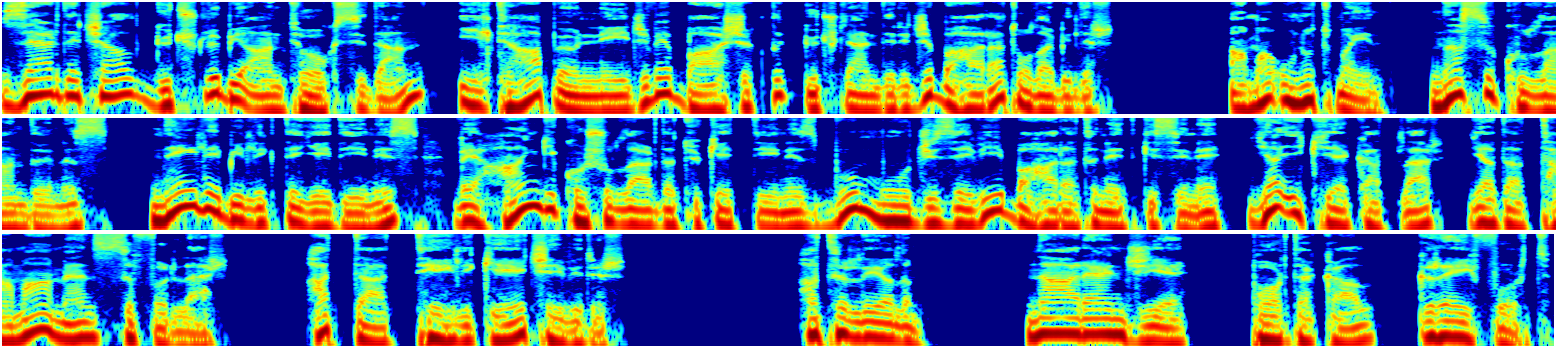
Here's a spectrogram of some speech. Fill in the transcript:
zerdeçal güçlü bir antioksidan, iltihap önleyici ve bağışıklık güçlendirici baharat olabilir. Ama unutmayın, nasıl kullandığınız, neyle birlikte yediğiniz ve hangi koşullarda tükettiğiniz bu mucizevi baharatın etkisini ya ikiye katlar ya da tamamen sıfırlar. Hatta tehlikeye çevirir. Hatırlayalım. Narenciye, portakal, greyfurt.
